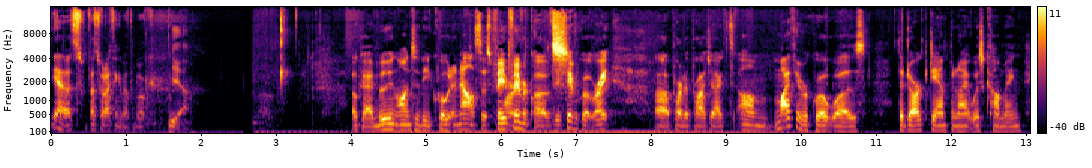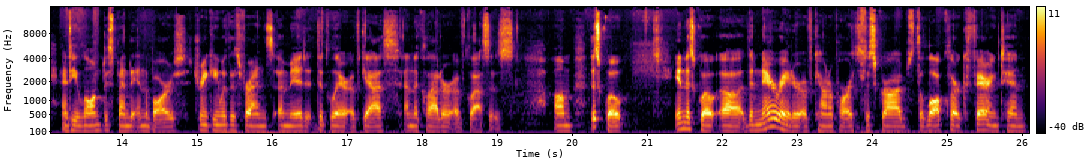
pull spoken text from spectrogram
yeah, that's that's what I think about the book. yeah. Okay, moving on to the quote analysis part favorite of the favorite quote, right? Uh, part of the project. Um, my favorite quote was, "The dark, damp night was coming, and he longed to spend it in the bars, drinking with his friends amid the glare of gas and the clatter of glasses." Um, this quote. In this quote, uh, the narrator of Counterparts describes the law clerk Farrington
